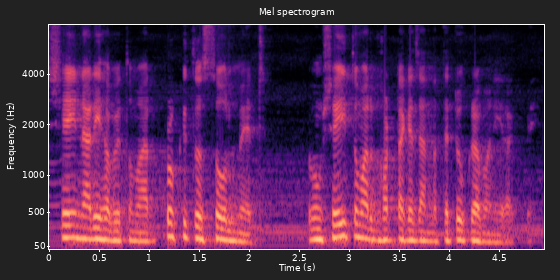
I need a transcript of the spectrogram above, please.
সেই নারী হবে তোমার প্রকৃত সোলমেট এবং সেই তোমার ঘরটাকে জান্নাতে টুকরা বানিয়ে রাখবে।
